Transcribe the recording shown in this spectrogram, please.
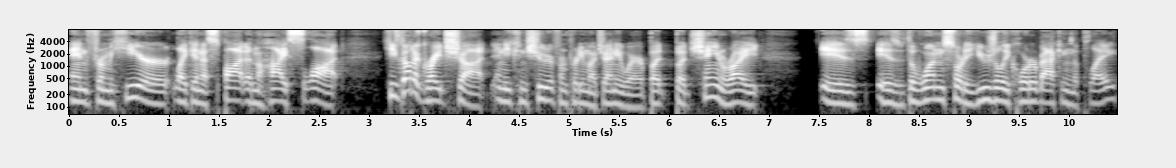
And from here, like in a spot in the high slot, he's got a great shot and he can shoot it from pretty much anywhere. But but Shane Wright is is the one sort of usually quarterbacking the play.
